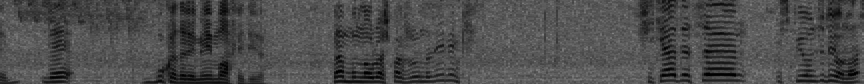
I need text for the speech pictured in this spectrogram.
E, Ve bu kadar emeği mahvediyor. Ben bununla uğraşmak zorunda değilim ki. Şikayet etsen ispiyoncu diyorlar.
